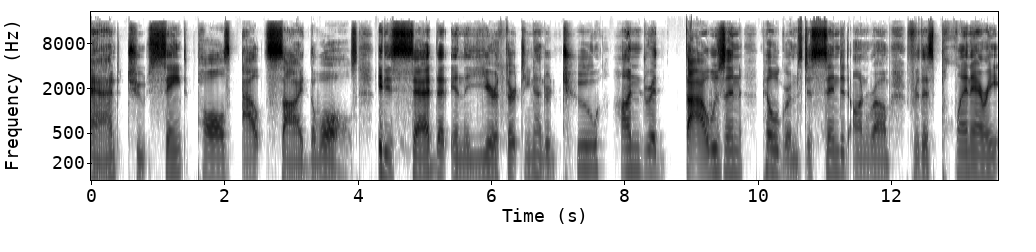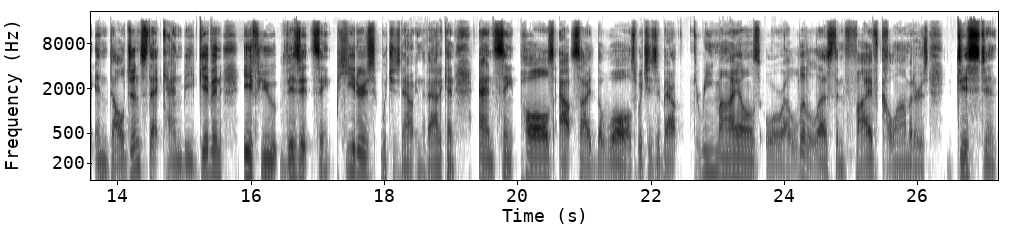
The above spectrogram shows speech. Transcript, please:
and to St. Paul's outside the walls. It is said that in the year 1300, 200,000 pilgrims descended on Rome for this plenary indulgence that can be given if you visit St. Peter's, which is now in the Vatican, and St. Paul's outside the walls, which is about three miles or a little less than five kilometers distant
